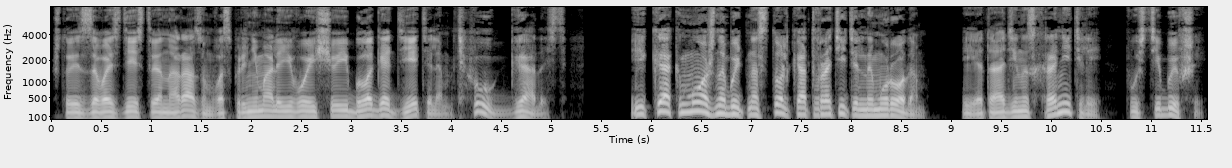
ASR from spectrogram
что из-за воздействия на разум воспринимали его еще и благодетелем. Тьфу, гадость! И как можно быть настолько отвратительным уродом? И это один из хранителей, пусть и бывший.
